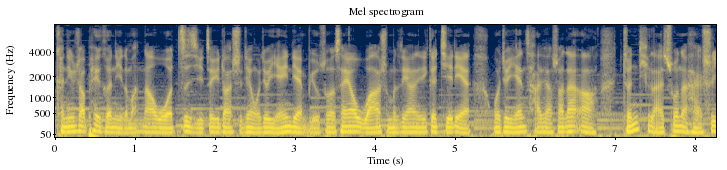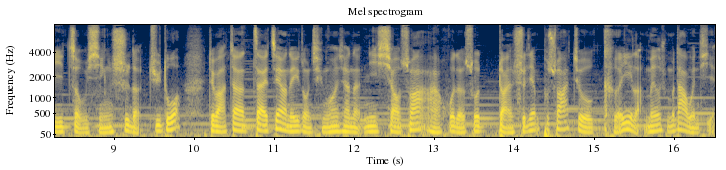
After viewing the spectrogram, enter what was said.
肯定是要配合你的嘛。那我自己这一段时间我就严一点，比如说三幺五啊什么这样一个节点，我就严查一下刷单啊。整体来说呢，还是以走形式的居多，对吧？在在这样的一种情况下呢，你小刷啊，或者说短时间不刷就可以了，没有什么大问题。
